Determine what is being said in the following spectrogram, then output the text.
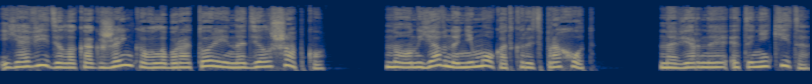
«Я видела, как Женька в лаборатории надел шапку, но он явно не мог открыть проход. Наверное, это Никита».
